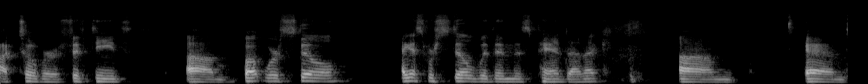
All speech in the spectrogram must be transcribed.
October fifteenth, um, but we're still I guess we're still within this pandemic. Um, and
